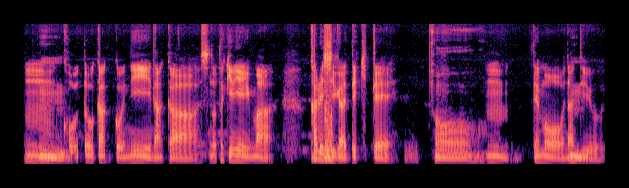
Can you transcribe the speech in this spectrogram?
うんうん。高等学校になんかその時にまあ彼氏ができて、おー。うん、でもなんていう、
